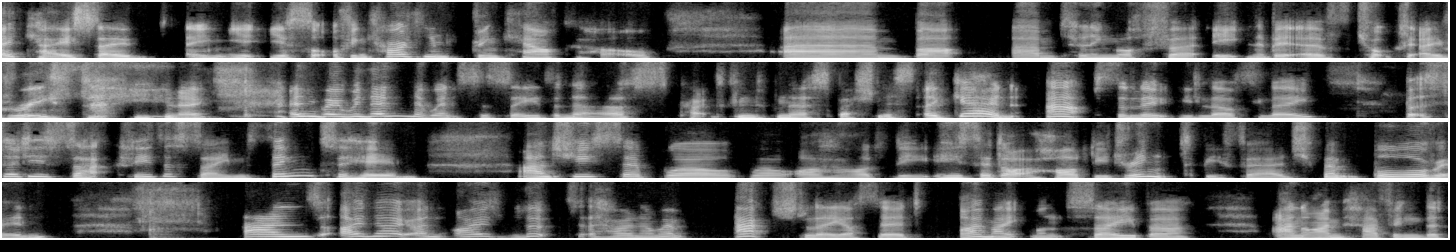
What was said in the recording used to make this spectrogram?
Okay, so you, you're sort of encouraging him to drink alcohol, um, but um, telling him off for eating a bit of chocolate over Easter, you know. Anyway, we then went to see the nurse, practical nurse specialist. Again, absolutely lovely, but said exactly the same thing to him. And she said, Well, well, I hardly, he said, I hardly drink, to be fair. And she went, Boring. And I know, and I looked at her and I went, actually, I said, I'm eight months sober and I'm having the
